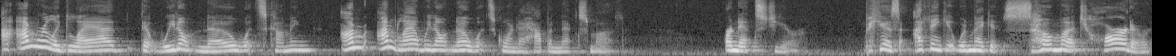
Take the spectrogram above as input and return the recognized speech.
I'm really glad that we don't know what's coming. I'm, I'm glad we don't know what's going to happen next month or next year because I think it would make it so much harder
